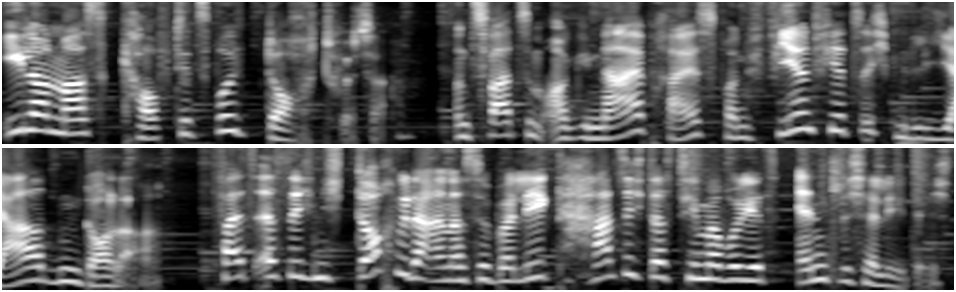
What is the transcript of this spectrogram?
Elon Musk kauft jetzt wohl doch Twitter. Und zwar zum Originalpreis von 44 Milliarden Dollar. Falls er sich nicht doch wieder anders überlegt, hat sich das Thema wohl jetzt endlich erledigt.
